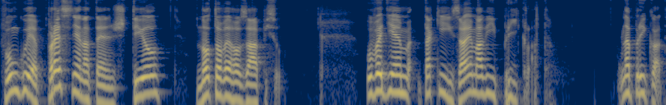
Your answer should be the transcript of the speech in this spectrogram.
funguje presne na ten štýl notového zápisu. Uvediem taký zaujímavý príklad. Napríklad,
